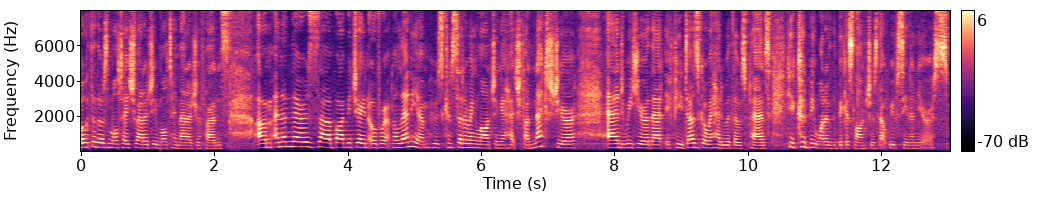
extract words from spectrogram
both of those multi-strategy, multi-manager funds. Um, and then there's uh, Bobby Jain over at Millennium, who's considering launching a hedge fund next year. And we hear that if he does go ahead with those plans, he could be one of the biggest launches that we've seen in years.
